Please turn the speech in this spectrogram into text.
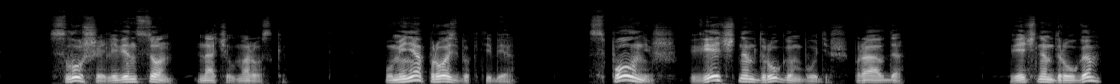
— Слушай, Левинсон, — начал Морозко, — у меня просьба к тебе. Сполнишь, вечным другом будешь, правда? — Вечным другом?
